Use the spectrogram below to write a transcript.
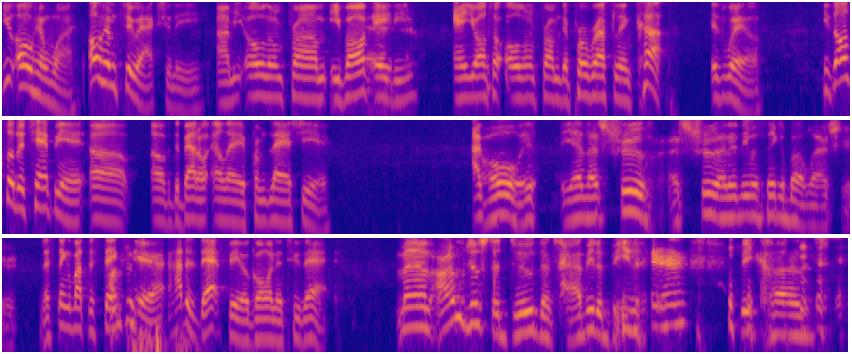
you owe him one. Owe him two, actually. Um, you owe him from Evolve 80, and you also owe him from the Pro Wrestling Cup as well. He's also the champion uh, of the Battle LA from last year. Oh, it, yeah, that's true. That's true. I didn't even think about last year. Let's think about the stakes just- here. How does that feel going into that? Man, I'm just a dude that's happy to be there because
